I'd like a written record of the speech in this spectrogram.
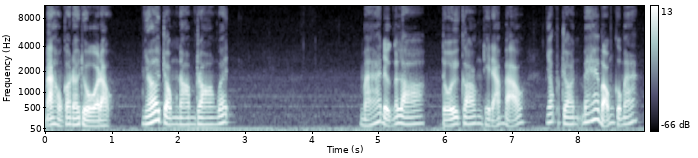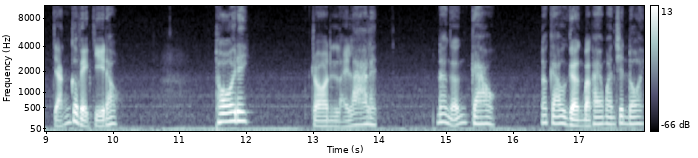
Má không có nói đùa đâu. Nhớ trông nom ron với. Má đừng có lo, tụi con thì đảm bảo nhóc John bé bỏng của má chẳng có việc gì đâu. Thôi đi. John lại la lên. Nó ngẩng cao. Nó cao gần bằng hai ông anh sinh đôi.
